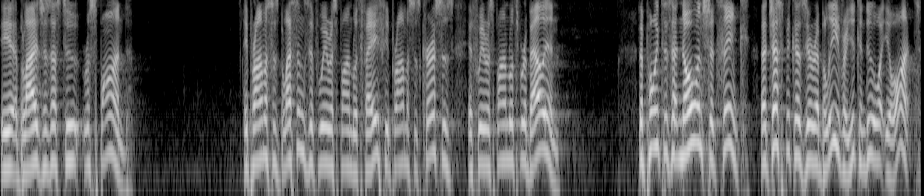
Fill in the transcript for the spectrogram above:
He obliges us to respond. He promises blessings if we respond with faith. He promises curses if we respond with rebellion. The point is that no one should think that just because you're a believer, you can do what you want.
